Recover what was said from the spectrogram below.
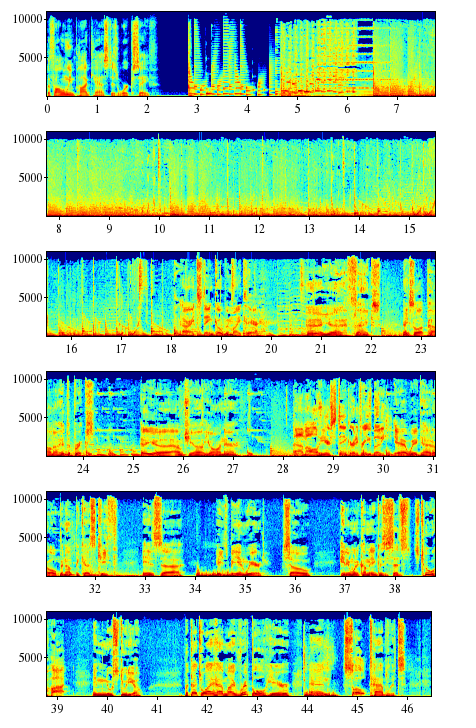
The following podcast is work safe. All right, Stink, open mic there. Hey, yeah, thanks. Thanks a lot, pal. Now hit the bricks. Hey, uh, Ouchie, uh, you on there? I'm all here, Stink. Ready for you, buddy. Yeah, Wig had to open up because Keith is, uh, he's being weird. So, he didn't want to come in because he says it's too hot in the new studio. But that's why I have my Ripple here and salt tablets.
